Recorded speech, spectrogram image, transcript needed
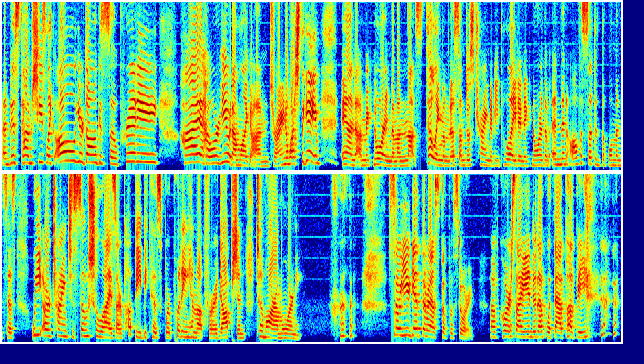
And this time she's like, Oh, your dog is so pretty. Hi, how are you? And I'm like, I'm trying to watch the game. And I'm ignoring them. I'm not telling them this. I'm just trying to be polite and ignore them. And then all of a sudden, the woman says, We are trying to socialize our puppy because we're putting him up for adoption tomorrow morning. so you get the rest of the story. Of course, I ended up with that puppy.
